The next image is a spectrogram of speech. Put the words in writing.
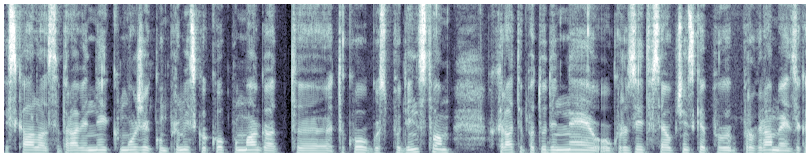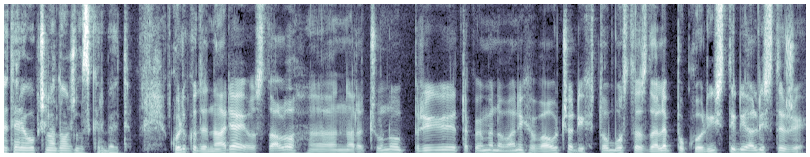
iskala se pravi nek možen kompromis, kako pomagati eh, tako gospodinstvom, hkrati pa tudi ne ogroziti vse občinske pro- programe, za katere je občina dolžna skrbeti. Koliko denarja je ostalo eh, na računu pri tako imenovanih voucherjih, to boste zdaj le pokoristili ali ste že?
